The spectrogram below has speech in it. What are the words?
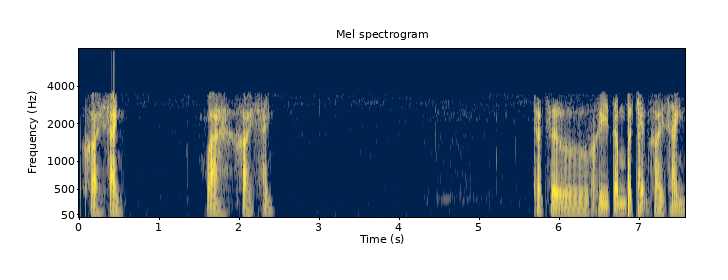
khởi sanh và khởi sanh. Thật sự khi tâm bất thiện khởi sanh,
